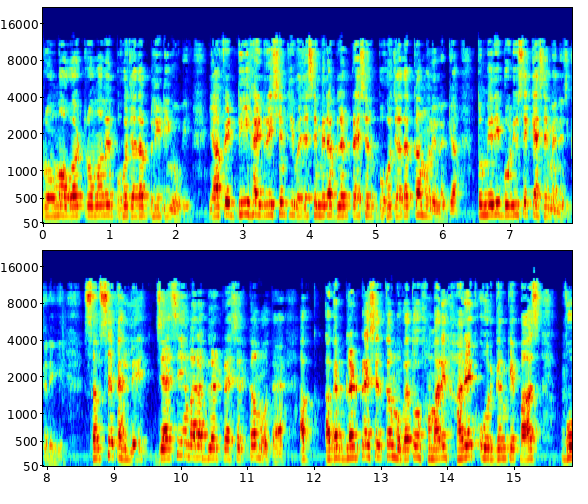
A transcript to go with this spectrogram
ट्रोमा हुआ, ट्रोमा में बहुत ज़्यादा ब्लीडिंग होगी। या फिर डिहाइड्रेशन की वजह से मेरा ब्लड प्रेशर बहुत ज़्यादा कम होने लग गया तो मेरी बॉडी उसे कैसे मैनेज करेगी? सबसे पहले, जैसे ही हमारा ब्लड प्रेशर कम होता है, अब अगर ब्लड प्रेशर कम होगा तो हमारे हर एक ऑर्गन के पास वो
